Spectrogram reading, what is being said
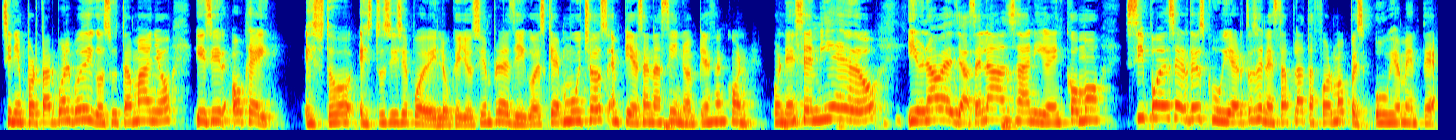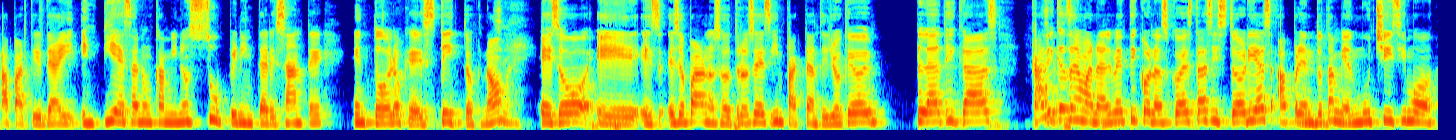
sin importar, vuelvo y digo, su tamaño, y decir, ok, esto, esto sí se puede. Y lo que yo siempre les digo es que muchos empiezan así, no empiezan con, con ese miedo y una vez ya se lanzan y ven cómo sí pueden ser descubiertos en esta plataforma, pues obviamente a partir de ahí empiezan un camino súper interesante en todo lo que es TikTok, ¿no? Eso, eh, eso para nosotros es impactante. Yo que doy pláticas casi que semanalmente y conozco estas historias, aprendo también muchísimo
